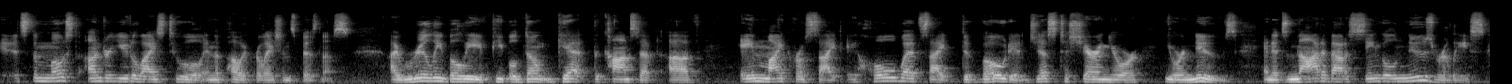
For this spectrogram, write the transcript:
it's the most underutilized tool in the public relations business. I really believe people don't get the concept of a microsite, a whole website devoted just to sharing your your news. And it's not about a single news release.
